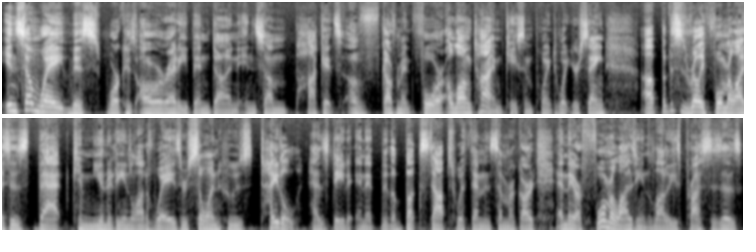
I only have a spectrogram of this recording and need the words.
in some way, this work has already been done in some pockets of government for a long time, case in point to what you're saying. Uh, but this is really formalizes that community in a lot of ways. There's someone whose title has data in it. The buck stops with them in some regard, and they are formalizing a lot of these processes.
